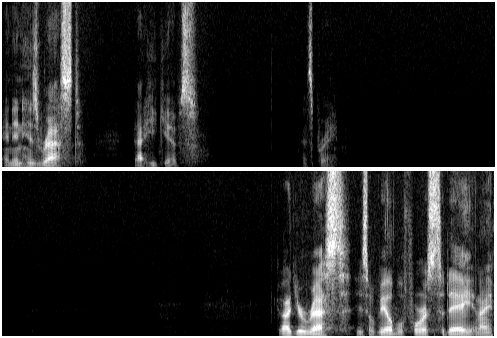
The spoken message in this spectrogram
and in his rest that he gives. Let's pray. God, your rest is available for us today, and I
